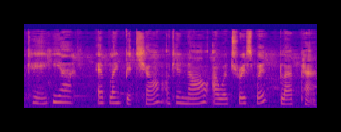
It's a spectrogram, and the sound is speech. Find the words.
Okay, here airplane picture. Okay, now I will trace with black pen.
